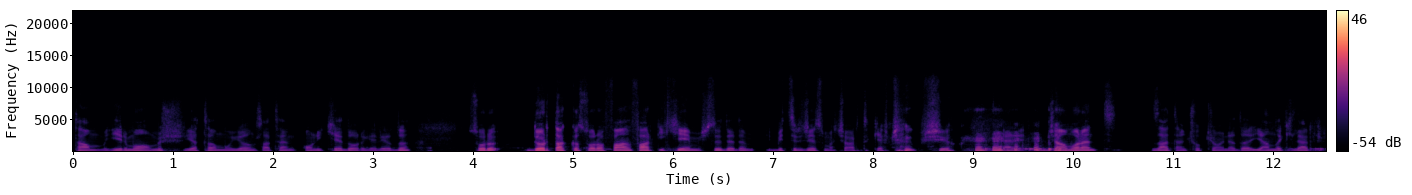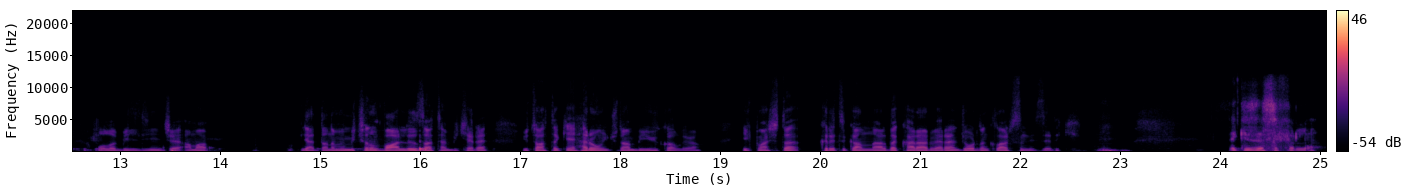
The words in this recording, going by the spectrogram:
tam 20 olmuş. Yatalım uyuyalım zaten 12'ye doğru geliyordu. Sonra 4 dakika sonra falan fark 2'yeymişti. Dedim bitireceğiz maçı artık yapacak bir şey yok. Yani John Morant zaten çok iyi oynadı. Yandakiler olabildiğince ama ya Donovan Mitchell'ın varlığı zaten bir kere Utah'taki her oyuncudan bir yük alıyor. İlk maçta kritik anlarda karar veren Jordan Clarkson izledik. 8'e 0'la.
